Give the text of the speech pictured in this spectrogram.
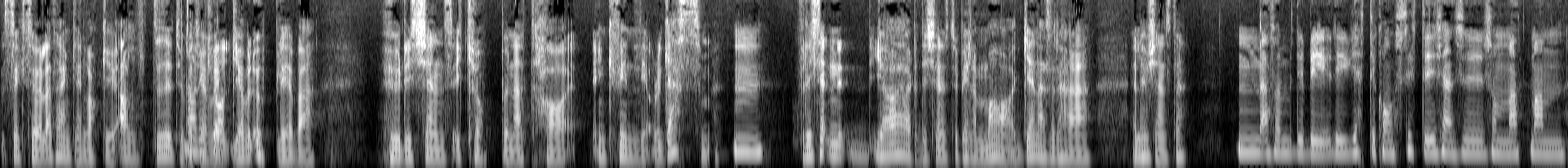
sexuella tanken lockar ju alltid. Typ Ja, att jag, vill, jag vill uppleva hur det känns i kroppen att ha en kvinnlig orgasm. Mm. För det jag har hört att det känns typ i hela magen, alltså det här, eller hur känns det? Mm, alltså det, blir, det är jättekonstigt. Det känns ju som att man...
